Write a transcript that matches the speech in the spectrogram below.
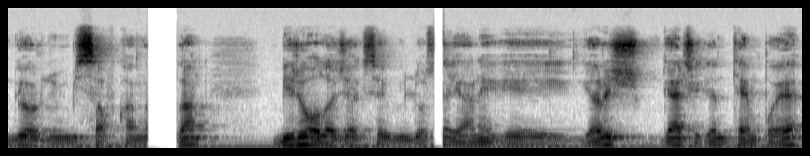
gördüğüm bir safkanlardan biri olacak sevgili dostlar. Yani e, yarış gerçekten tempoya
